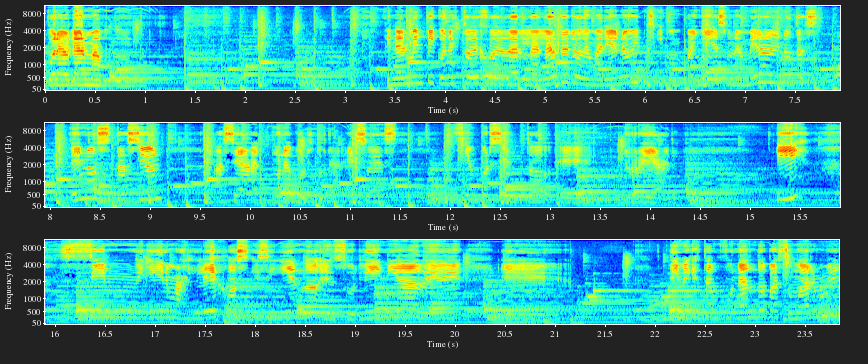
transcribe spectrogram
por hablar Mapudungun. Finalmente, y con esto dejo de dar la lata, lo de Marianovich y compañía es una mera denostación hacia una cultura. Eso es 100% eh, real. Y sin ir más lejos y siguiendo en su línea de eh, dime que están funando para sumarme,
